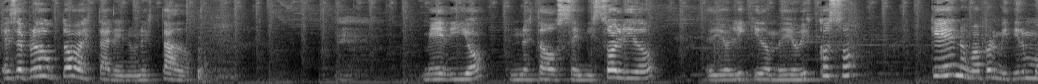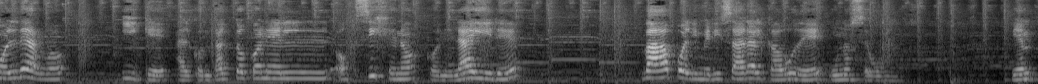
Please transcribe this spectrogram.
Ese producto va a estar en un estado medio, en un estado semisólido, medio líquido, medio viscoso, que nos va a permitir moldearlo y que al contacto con el oxígeno, con el aire, va a polimerizar al cabo de unos segundos. Bien,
